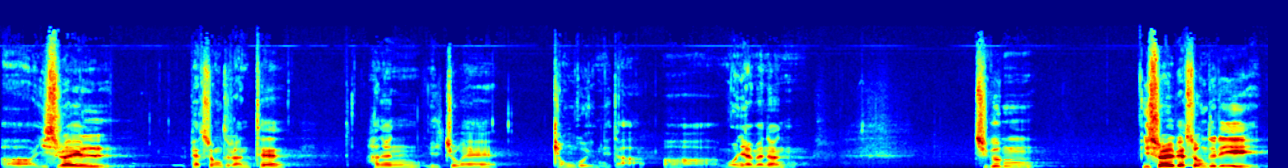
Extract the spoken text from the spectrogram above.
어, 이스라엘 백성들한테 하는 일종의 경고입니다. 어, 뭐냐면은 지금 이스라엘 백성들이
